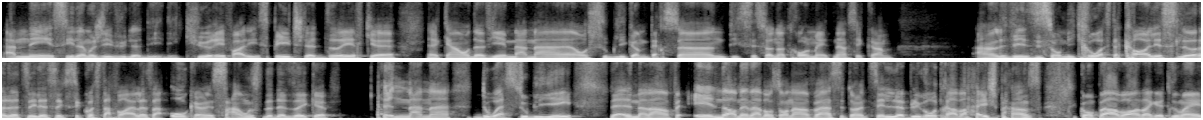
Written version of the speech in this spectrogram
amené ici. Là, moi, j'ai vu des, curés faire des speeches de dire que euh, quand on devient maman, on s'oublie comme personne, puis c'est ça notre rôle maintenant. C'est comme enlevez-y son micro à cette calice-là. c'est, quoi cette affaire-là? Ça n'a aucun sens de dire que une maman doit s'oublier. Une maman en fait énormément pour son enfant. C'est le plus gros travail, je pense, qu'on peut avoir en tant qu'être humain,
